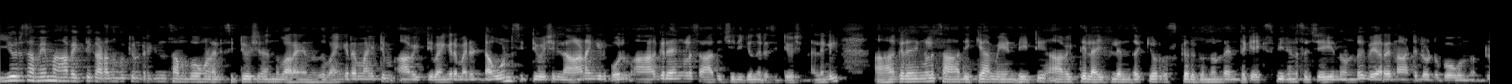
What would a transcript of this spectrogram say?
ഈ ഒരു സമയം ആ വ്യക്തി കടന്നുപോയിക്കൊണ്ടിരിക്കുന്ന സംഭവങ്ങൾ അല്ലെങ്കിൽ സിറ്റുവേഷൻ എന്ന് പറയുന്നത് ഭയങ്കരമായിട്ടും ആ വ്യക്തി ഭയങ്കരമായിട്ട് ഡൗൺ സിറ്റുവേഷനിലാണെങ്കിൽ പോലും ആഗ്രഹങ്ങൾ സാധിച്ചിരിക്കുന്ന ഒരു സിറ്റുവേഷൻ അല്ലെങ്കിൽ ആഗ്രഹങ്ങൾ സാധിക്കാൻ വേണ്ടിയിട്ട് ആ വ്യക്തി ലൈഫിൽ എന്തൊക്കെയോ റിസ്ക് എടുക്കുന്നുണ്ട് എന്തൊക്കെ എക്സ്പീരിയൻസ് ചെയ്യുന്നുണ്ട് വേറെ നാട്ടിലോട്ട് പോകുന്നുണ്ട്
